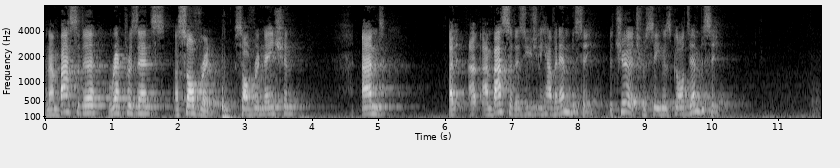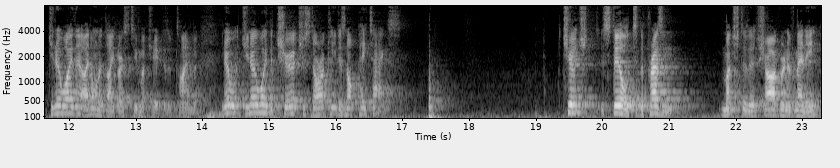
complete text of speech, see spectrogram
An ambassador represents a sovereign, sovereign nation, and ambassadors usually have an embassy. The church was seen as God's embassy. Do you know why? The, I don't want to digress too much here because of time, but you know, do you know why the church historically does not pay tax? The church still, to the present, much to the chagrin of many,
